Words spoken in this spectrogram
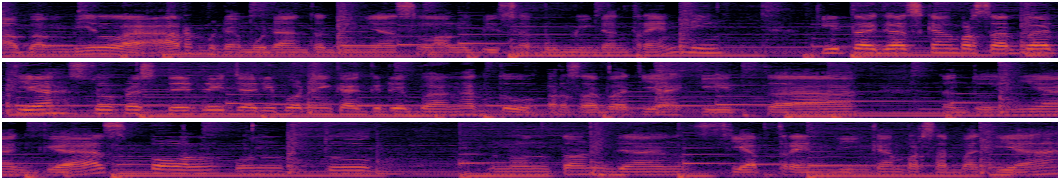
Abang Bilar mudah-mudahan tentunya selalu bisa booming dan trending. Kita gaskan persahabat ya surprise dede jadi boneka gede banget tuh. Persahabat ya kita tentunya gaspol untuk menonton dan siap trending kan persahabat ya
